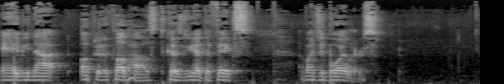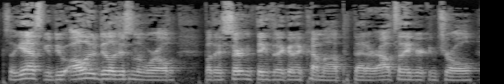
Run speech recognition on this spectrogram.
and maybe not up to the clubhouse because you had to fix a bunch of boilers. So yes, you can do all the due diligence in the world, but there's certain things that are going to come up that are outside of your control.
